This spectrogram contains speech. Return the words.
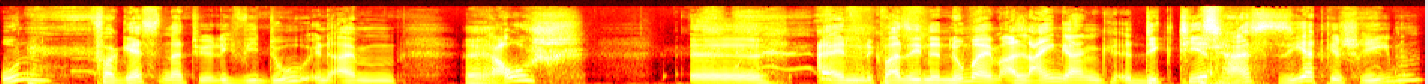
unvergessen natürlich, wie du in einem Rausch äh, ein, quasi eine Nummer im Alleingang diktiert hast. Sie hat geschrieben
